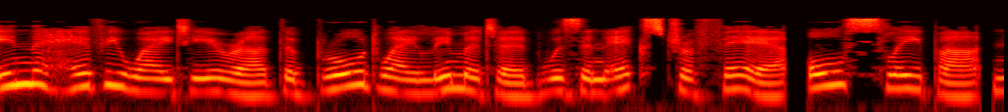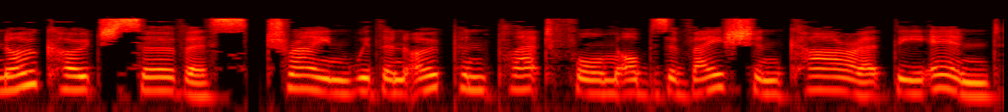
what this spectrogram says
In the heavyweight era the Broadway Limited was an extra fare, all-sleeper no coach service train with an open platform observation car at the end,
